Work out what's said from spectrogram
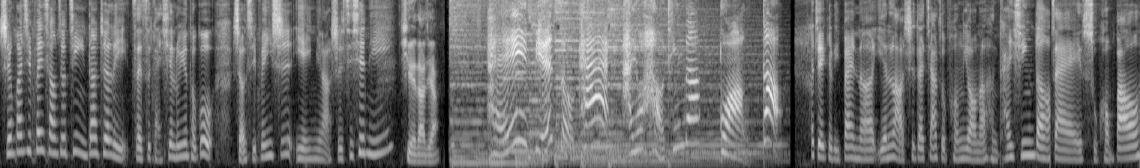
时间关系，分享就进行到这里，再次感谢轮源投顾首席分析师叶一鸣老师，谢谢你。谢谢大家。哎，别走开，还有好听的广告。这个礼拜呢，严老师的家族朋友呢，很开心的在数红包。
